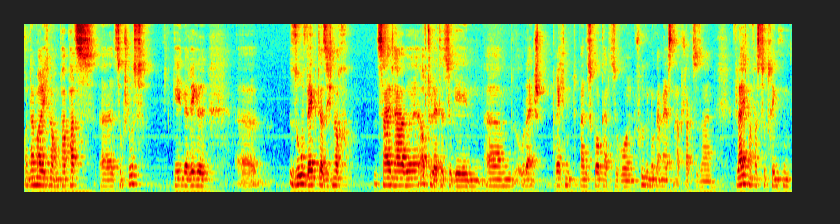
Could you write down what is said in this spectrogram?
und dann mache ich noch ein paar Putts äh, zum Schluss, gehe in der Regel äh, so weg, dass ich noch Zeit habe, auf Toilette zu gehen ähm, oder entsprechend meine Scorekarte zu holen, früh genug am ersten Abschlag zu sein, vielleicht noch was zu trinken.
